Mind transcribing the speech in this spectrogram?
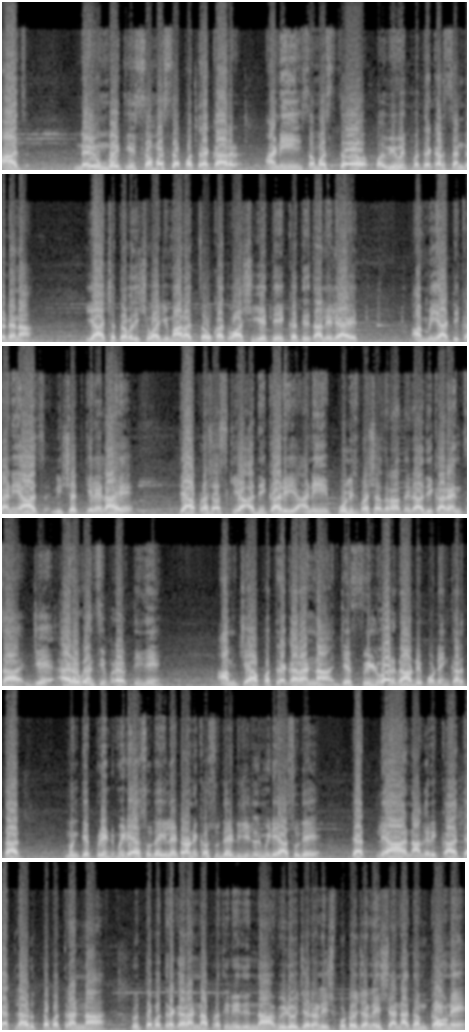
आज नवी मुंबईतील समस्त पत्रकार आणि समस्त प विविध पत्रकार संघटना या छत्रपती शिवाजी महाराज चौकात वाशी येथे एकत्रित आलेले आहेत. आम्ही या ठिकाणी आज निषेध केलेला आहे. त्या प्रशासकीय अधिकारी आणि पोलीस प्रशासनातील अधिकाऱ्यांचा जे ॲरोगन्सी प्रवृत्तीने आमच्या पत्रकारांना जे फील्डवर ग्राउंड रिपोर्टिंग करतात मग ते प्रिंट मीडिया असू दे इलेक्ट्रॉनिक असू दे डिजिटल मीडिया असू दे त्यातल्या नागरिक त्यातल्या वृत्तपत्रांना वृत्तपत्रकारांना प्रतिनिधींना व्हिडिओ जर्नलिस्ट फोटो जर्नलिस्ट यांना धमकावणे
